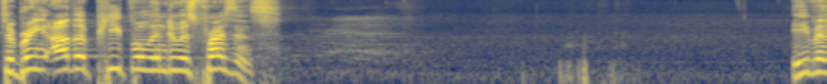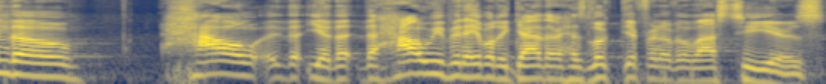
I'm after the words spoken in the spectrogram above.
to bring other people into his presence. Even though how the, know, the, the how we've been able to gather has looked different over the last two years,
